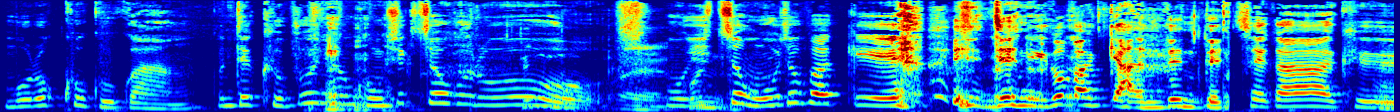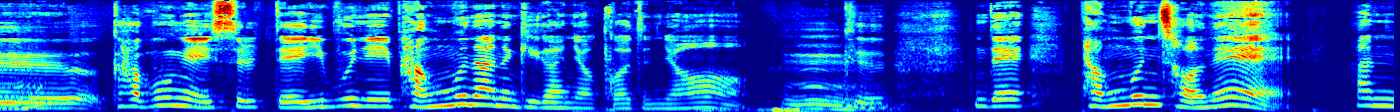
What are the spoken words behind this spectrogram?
모로코 국왕. 근데 그분은 공식적으로 네, 뭐 거의- 2.5조밖에 이제는 이거밖에 안 된대. 제가 그 가봉에 있을 때 이분이 방문하는 기간이었거든요. 음. 그 근데 방문 전에 한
